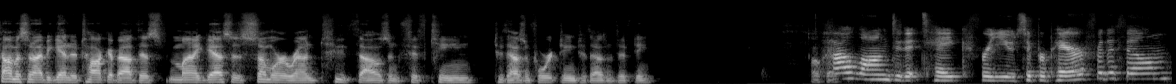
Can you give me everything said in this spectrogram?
Thomas and I began to talk about this. My guess is somewhere around 2015, 2014, 2015. Okay. How long did it take for you to prepare for the film?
